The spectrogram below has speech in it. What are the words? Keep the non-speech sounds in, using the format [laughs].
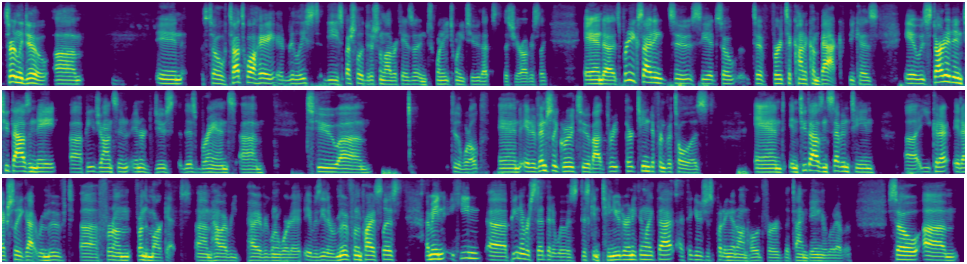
Certainly do. Um, in so Tatuaje it released the special edition La Riqueza in 2022. That's this year, obviously, and uh, it's pretty exciting to see it. So to for it to kind of come back because it was started in 2008. Uh, Pete Johnson introduced this brand um, to um, to the world, and it eventually grew to about three, 13 different vitolas. And in 2017, uh, you could it actually got removed uh, from from the market. Um, however, you, however you want to word it, it was either removed from the price list. I mean, he uh, Pete never said that it was discontinued or anything like that. I think he was just putting it on hold for the time being or whatever. So, um,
